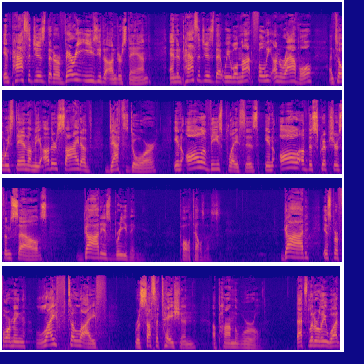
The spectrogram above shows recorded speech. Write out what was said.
in passages that are very easy to understand, and in passages that we will not fully unravel until we stand on the other side of death's door. In all of these places, in all of the scriptures themselves, God is breathing, Paul tells us. God is performing life to life resuscitation upon the world. That's literally what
